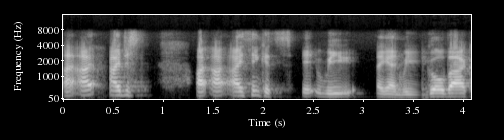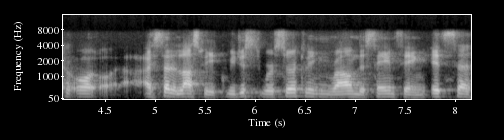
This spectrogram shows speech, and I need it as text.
I I, I just. I- I, I think it's it, we again we go back or I said it last week we just we're circling around the same thing it's a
